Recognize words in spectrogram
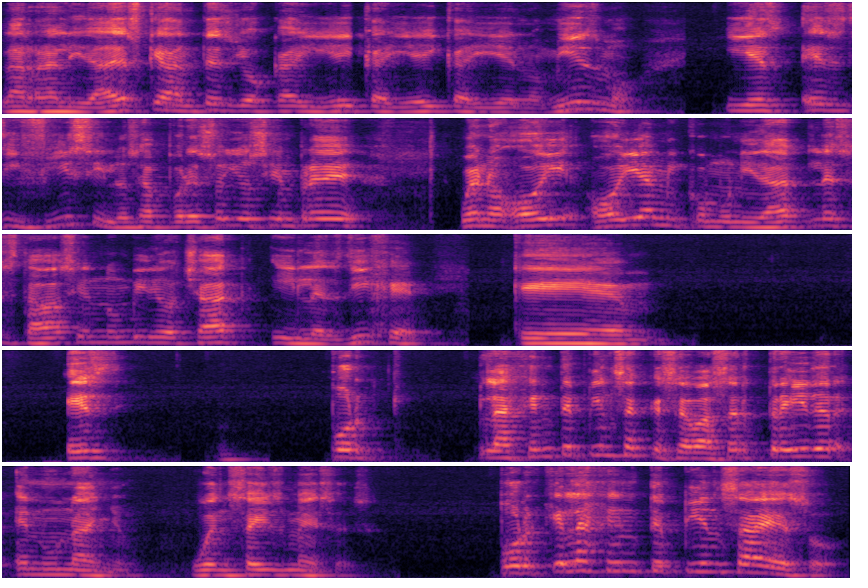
La realidad es que antes yo caía y caía y caía en lo mismo. Y es, es difícil, o sea, por eso yo siempre, bueno, hoy, hoy a mi comunidad les estaba haciendo un video chat y les dije que es porque la gente piensa que se va a hacer trader en un año o en seis meses. ¿Por qué la gente piensa eso?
